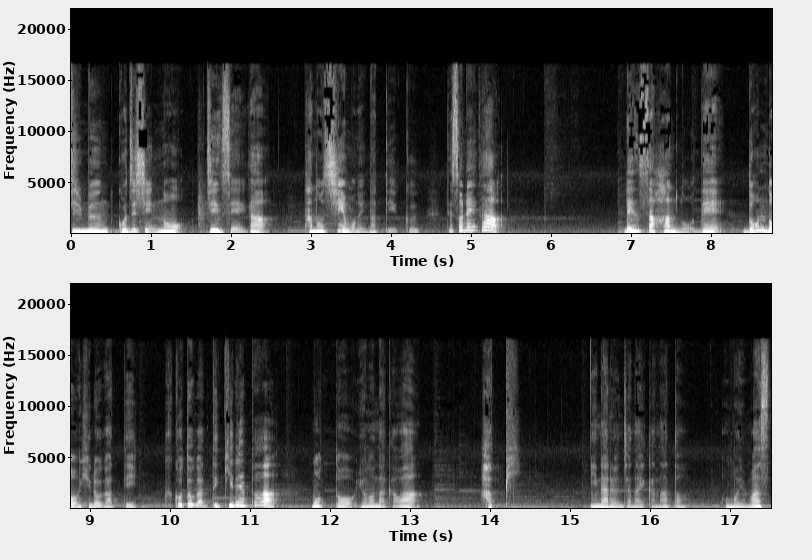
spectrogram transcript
自分ご自身の人生が楽しいものになっていく。でそれが連鎖反応でどんどん広がっていくことができればもっと世の中はハッピーになるんじゃないかなと思います。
